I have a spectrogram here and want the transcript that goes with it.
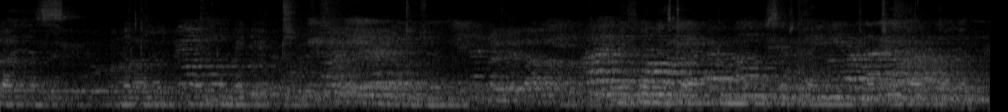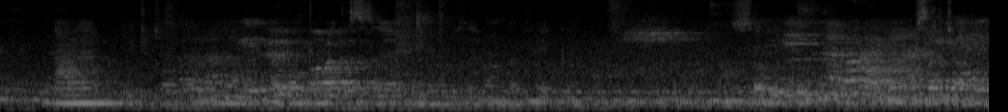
guys, welcome welcome back at. Before we start to subscribe my YouTube channel, my YouTube channel, I don't want this uh, around the fake. So search on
